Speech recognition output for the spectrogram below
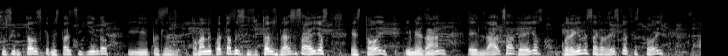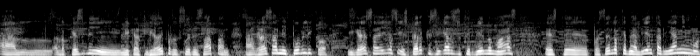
suscriptores que me están siguiendo y pues tomando en cuenta mis gracias a ellos estoy y me dan el alza de ellos, por ello les agradezco que estoy a lo que es mi, creatividad de producción de Zapan, a, gracias a mi público y gracias a ellos y espero que sigan suscribiendo más, este, pues es lo que me alienta, mi ánimo,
